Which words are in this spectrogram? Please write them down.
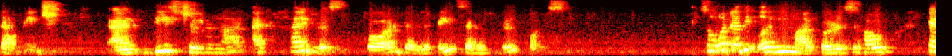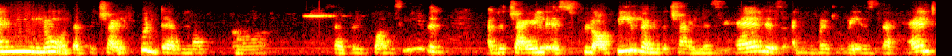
damage. And these children are at high risk for developing cerebral palsy. So what are the early markers? How can we know that the child could develop uh, cerebral palsy? Uh, the child is floppy when the child's head, is unable to raise the head,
